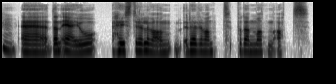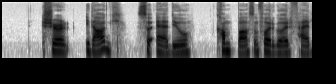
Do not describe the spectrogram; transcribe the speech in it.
Mm. Eh, den er jo høyst relevant, relevant på den måten at sjøl i dag så er det jo kamper som foregår for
